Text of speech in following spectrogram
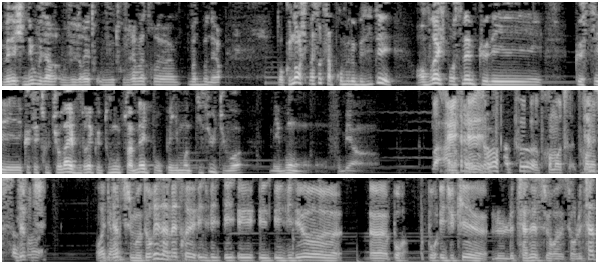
venez chez nous, vous, a- vous aurez, vous trouverez votre, euh, votre bonheur. Donc non, je suis pas sûr que ça promeut l'obésité. En vrai, je pense même que les, que ces, que ces structures-là, elles voudraient que tout le monde soit maigre pour payer moins de tissus, tu vois. Mais bon, faut bien. Bah, Eh, après, eh. peut promettre, James, promettre ça. Tu. Ouais, m'autorises à mettre une, vi- une, une- une vidéo euh, euh, pour, pour éduquer euh, le, le channel sur, sur le chat?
